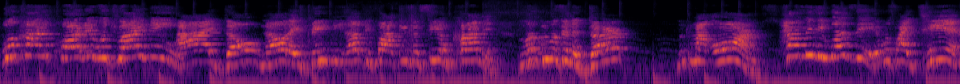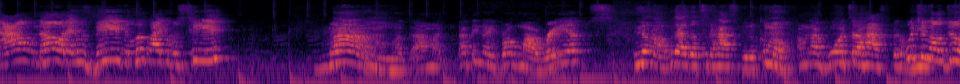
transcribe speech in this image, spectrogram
What kind of car they were driving? I don't know. They beat me up before I could even see them coming. Look, we was in the dirt. Look at my arms. How many was It it? was like 10. I don't know. They was big. It looked like it was 10. Mom. Oh my God. My, I think they broke my ribs. No, we gotta go to the hospital. Come on. I'm not going to the hospital. What you mm. gonna do?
